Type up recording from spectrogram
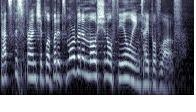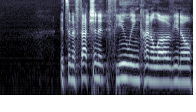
that's this friendship love, but it's more of an emotional feeling type of love. It's an affectionate feeling kind of love, you know.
